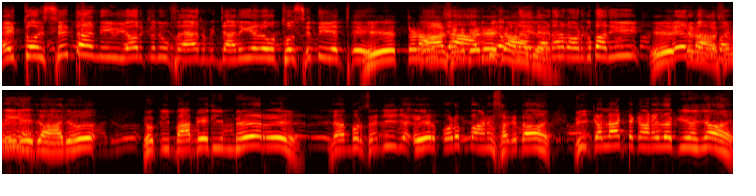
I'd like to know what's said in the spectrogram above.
ਇੱਥੋਂ ਸਿੱਧਾ ਨਿਊਯਾਰਕ ਨੂੰ ਫਲਾਈਟ ਜਾਣੀ ਹੈ ਤੇ ਉੱਥੋਂ ਸਿੱਧੀ ਇੱਥੇ ਇਹ ਜਹਾਜ਼ ਸਕਦੇ ਨੇ ਜਹਾਜ਼। ਲੈਣਾ ਰੌਣਕ ਭਾਜੀ ਇਹ ਚੜਾ ਸਕਦੇ ਹੈ ਜਹਾਜ਼ ਕਿਉਂਕਿ ਬਾਬੇ ਦੀ ਮਿਹਰ ਲੈਂਬਰ ਸਿੰਘ ਜੀ 에어ਪੋਰਟ ਬਣ ਸਕਦਾ ਵੀ ਗੱਲਾਂ ਟਿਕਾਣੇ ਲੱਗੀਆਂ ਹੋਈਆਂ।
